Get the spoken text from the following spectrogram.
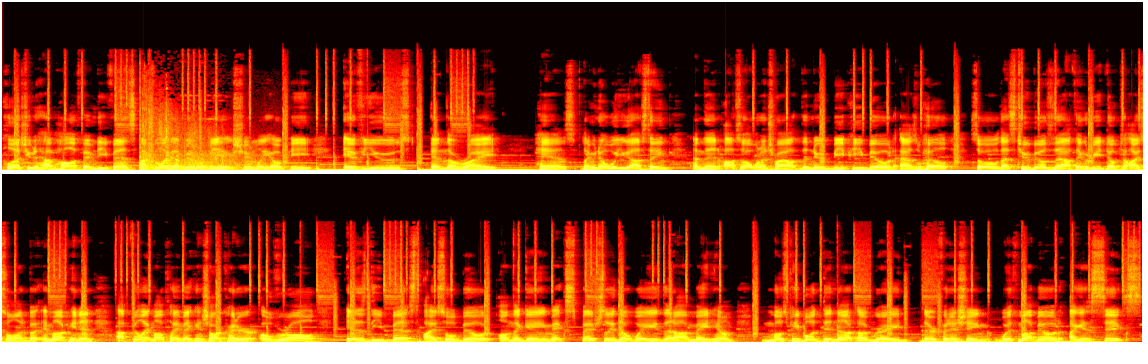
Plus you'd have Hall of Fame defense. I feel like that build would be extremely OP if used in the right hands. Let me know what you guys think. And then also I want to try out the new BP build as well. So that's two builds that I think would be dope to ISO on. But in my opinion, I feel like my playmaking shot creator overall is the best ISO build on the game, especially the way that I made him. Most people did not upgrade their finishing. With my build, I get six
